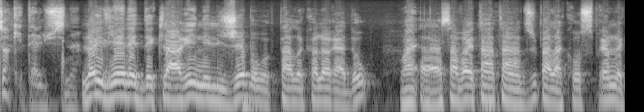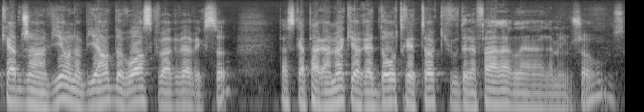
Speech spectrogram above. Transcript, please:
ça qui est hallucinant. Là, il vient d'être déclaré inéligible au- par le Colorado. Ouais. Euh, ça va être entendu par la Cour suprême le 4 janvier. On a bien hâte de voir ce qui va arriver avec ça. Parce qu'apparemment qu'il y aurait d'autres États qui voudraient faire la, la même chose.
